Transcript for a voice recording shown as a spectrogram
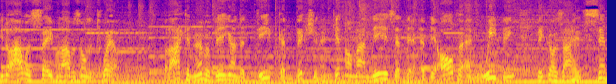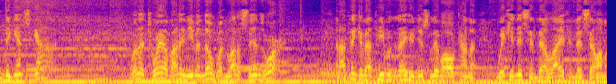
You know, I was saved when I was only 12. But I can remember being under deep conviction and getting on my knees at the, at the altar and weeping because I had sinned against God. Well, at 12, I didn't even know what a lot of sins were. And I think about people today who just live all kind of wickedness in their life and they say, well,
